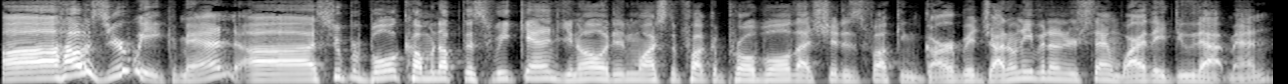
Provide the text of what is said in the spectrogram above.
Uh, how was your week, man? Uh, Super Bowl coming up this weekend. You know, I didn't watch the fucking Pro Bowl. That shit is fucking garbage. I don't even understand why they do that, man.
